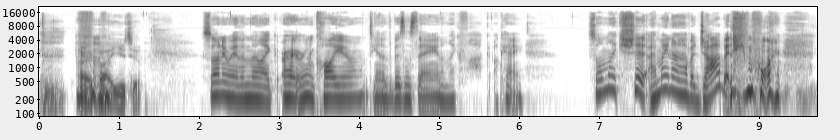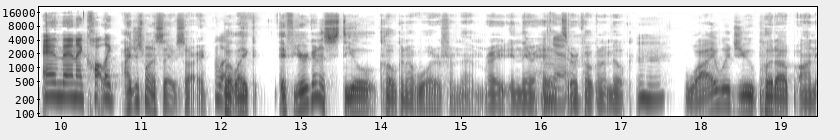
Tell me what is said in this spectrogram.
All right, bye. You too. So anyway, then they're like, all right, we're gonna call you at the end of the business day. And I'm like, fuck, okay. So I'm like, shit, I might not have a job anymore. And then I call like I just want to say sorry, What? but like if you're gonna steal coconut water from them, right, in their heads Yeah. or coconut milk, mhm. why would you put up on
